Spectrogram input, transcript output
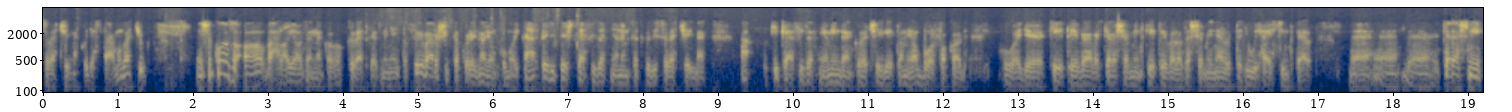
Szövetségnek, hogy ezt támogatjuk, és akkor az a, a vállalja az ennek a következményeit a főváros, itt akkor egy nagyon komoly kártérítést kell fizetni a Nemzetközi Szövetségnek, ki kell fizetnie minden költségét, ami abból fakad, hogy két évvel, vagy kevesebb, mint két évvel az esemény előtt egy új helyszínt kell keresni,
